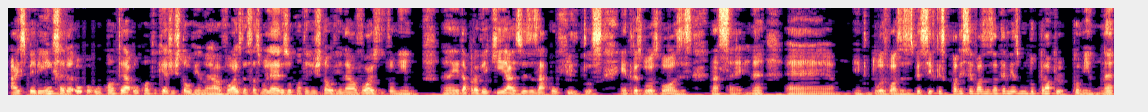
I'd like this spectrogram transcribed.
a experiência, da, o, o, quanto é, o quanto que a gente está ouvindo é a voz dessas mulheres, o quanto a gente está ouvindo é a voz do Tomino. Né? E dá para ver que às vezes há conflitos entre as duas vozes na série, né? É, entre duas vozes específicas que podem ser vozes até mesmo do próprio Tomino, né?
